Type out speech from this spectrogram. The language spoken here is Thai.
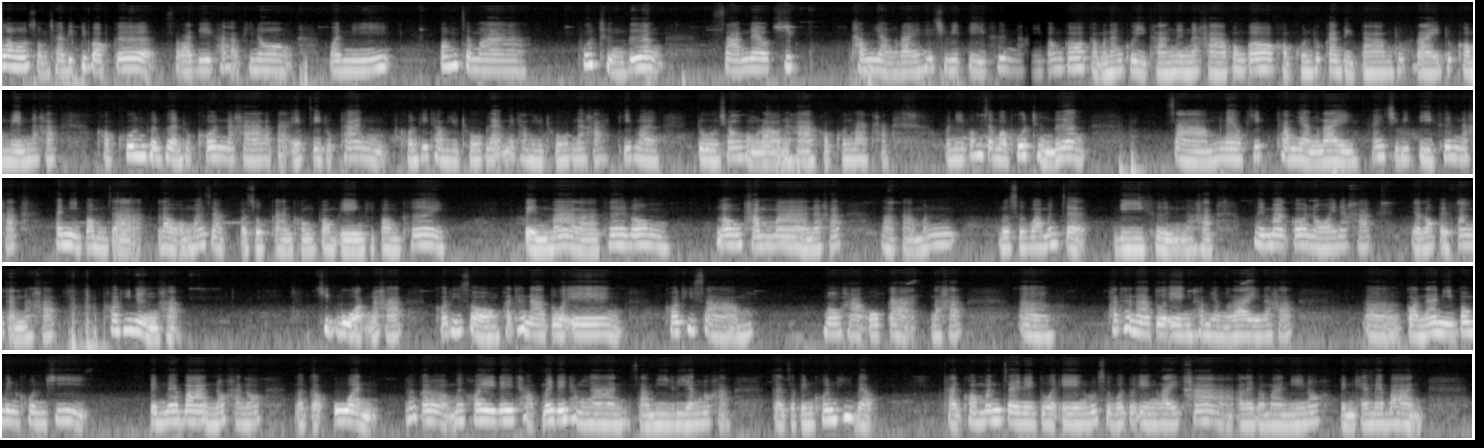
ฮัลโหลสมชายบิ t ตี้บล็อกเกอร์ สวัสดีค่ะพี่น้อง วันนี้ป้อมจะมาพูดถึงเรื่อง 3 แนวคิดทำอย่างไรให้ชีวิตดีขึ้นนะคะนี้ป้อมก็กลับมานั่งคุยอีกครั้งหนึ่งนะคะ ป้อมก็ขอบคุณทุกการติดตามทุกไลค์ทุกคอมเมนต์นะคะ ขอบคุณเพื่อนๆทุกคนนะคะแล้วก็ FC ทุกท่าน คนที่ทำ YouTube และไม่ทำ YouTube นะคะ ที่มาดูช่องของเรานะคะ ขอบคุณมากค่ะ วันนี้ป้อมจะมาพูดถึงเรื่อง 3 แนวคิดทำอย่างไรให้ชีวิตดีขึ้นนะคะ อันนี้ปอมจะเล่าออกมาจากประสบการณ์ของปอมเองที่ปอมเคย เป็นมาล่ะเคยลองลองทำมานะคะหลักมันรู้สึกว่ามันจะดีขึ้นนะคะ ไม่มากก็น้อยนะคะ เดี๋ยวลองไปฟังกันนะคะ ข้อที่หนึ่งค่ะ คิดบวกนะคะ ข้อที่สองพัฒนาตัวเอง ข้อที่สามมองหาโอกาสนะคะพัฒนาตัวเองทำอย่างไรนะคะก่อนหน้านี้ป้อมเป็นคนที่ เป็นแม่บ้านเนาะค่ะเนาะแล้วก็อ้วน แล้วก็ไม่ค่อยได้ทำไม่ได้ทำงานสามีเลี้ยงเนาะค่ะก็จะเป็นคนที่แบบขาดความมั่นใจในตัวเอง รู้สึกว่าตัวเองไร้ค่าอะไรประมาณนี้เนาะเป็นแค่แม่บ้าน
